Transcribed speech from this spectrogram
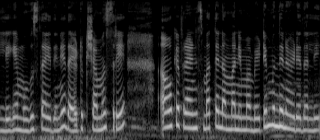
ಇಲ್ಲಿಗೆ ಮುಗಿಸ್ತಾ ಇದ್ದೀನಿ. ದಯವಿಟ್ಟು ಕ್ಷಮಿಸ್ರಿ. ಓಕೆ ಫ್ರೆಂಡ್ಸ್ ಮತ್ತೆ ನಮ್ಮ ನಿಮ್ಮ ಭೇಟಿ ಮುಂದಿನ ವಿಡಿಯೋದಲ್ಲಿ.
